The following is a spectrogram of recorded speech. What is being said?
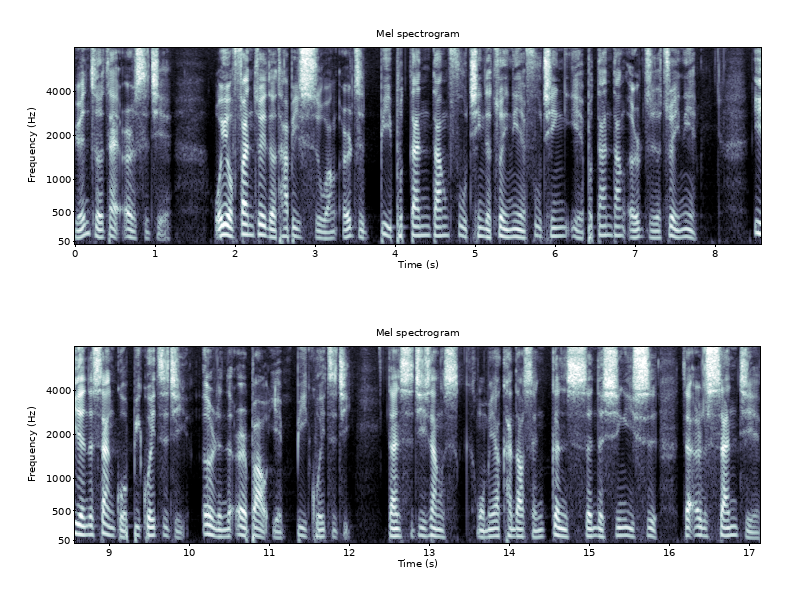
原则在二十节，唯有犯罪的，他必死亡；儿子必不担当父亲的罪孽，父亲也不担当儿子的罪孽。一人的善果必归自己，恶人的恶报也必归自己。但实际上，我们要看到神更深的心意是在二十三节，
